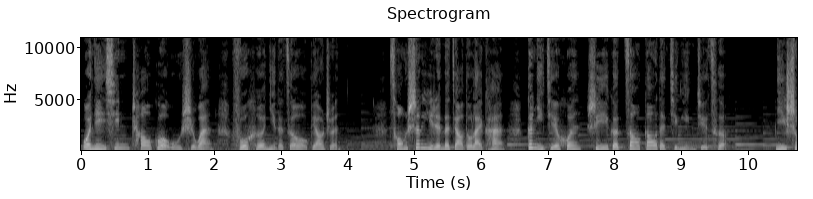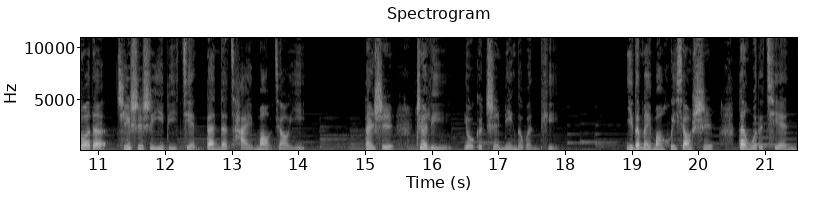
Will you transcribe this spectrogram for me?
我年薪超过五十万，符合你的择偶标准。从生意人的角度来看，跟你结婚是一个糟糕的经营决策。你说的其实是一笔简单的财贸交易。”但是这里有个致命的问题，你的美貌会消失，但我的钱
